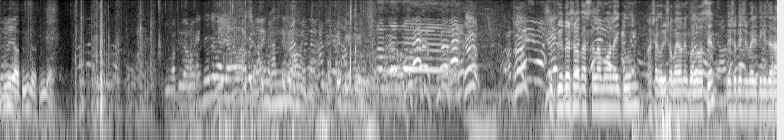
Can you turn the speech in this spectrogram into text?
তুমি তুমি তুমি সুপ্রিয় দর্শক, আসসালামু আলাইকুম। আশা করি সবাই অনেক ভালো আছেন। দেশ দেশের বাইরে থেকে যারা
